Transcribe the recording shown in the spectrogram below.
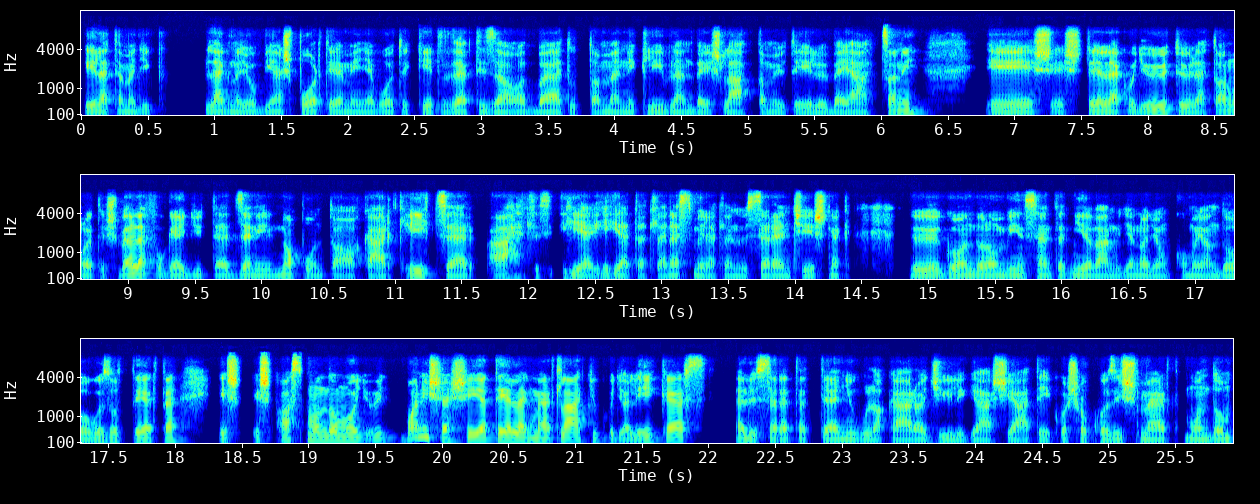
életem egyik legnagyobb ilyen sportélménye volt, hogy 2016-ban el tudtam menni Clevelandbe, és láttam őt élőbe játszani, és, és tényleg, hogy őtőle tanult, és vele fog együtt edzeni naponta akár kétszer, hát ez ilyen hihetetlen, eszméletlenül szerencsésnek gondolom Vincentet, nyilván ugye nagyon komolyan dolgozott érte, és, és azt mondom, hogy, hogy van is esélye tényleg, mert látjuk, hogy a Lakers előszeretettel nyúl akár a G-ligás játékosokhoz is, mert mondom,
